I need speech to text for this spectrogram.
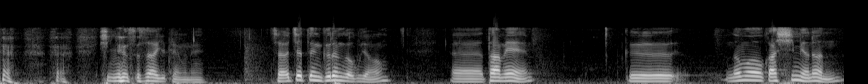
신경 써서 하기 때문에. 자, 어쨌든 그런 거고요. 에, 다음에 그 넘어가시면은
